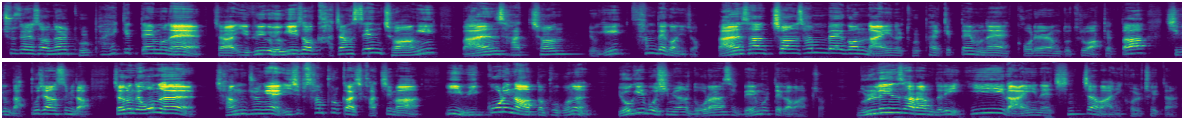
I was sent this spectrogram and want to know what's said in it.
추세선을 돌파했기 때문에 자, 이 그리고 여기서 가장 센 저항이 14,000 여기 300원이죠. 14,300원 라인을 돌파했기 때문에 거래량도 들어왔겠다. 지금 나쁘지 않습니다. 자, 그런데 오늘 장중에 23%까지 갔지만 이 윗골이 나왔던 부분은 여기 보시면 노란색 매물대가 많죠. 물린 사람들이 이 라인에 진짜 많이 걸쳐 있다.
